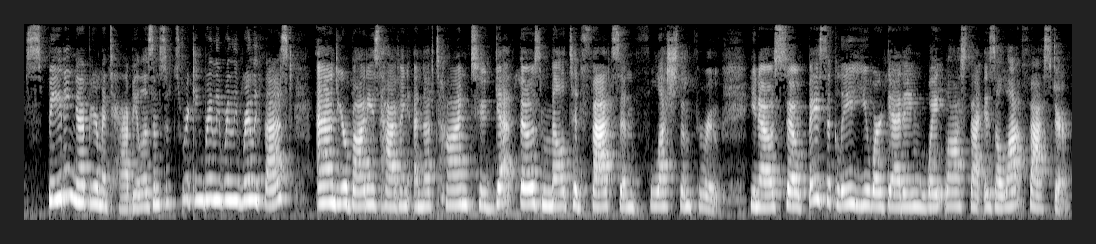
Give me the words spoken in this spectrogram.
speeding up your metabolism. So it's working really, really, really fast. And your body's having enough time to get those melted fats and flush them through. You know, so basically you are getting weight loss that is a lot faster.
